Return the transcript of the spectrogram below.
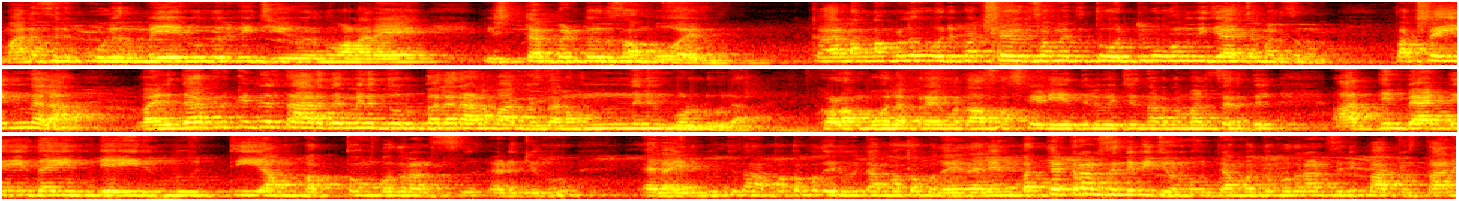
മനസ്സിന് കുളിർമയേകുന്ന ഒരു വിജയമായിരുന്നു. വളരെ ഇഷ്ടപ്പെട്ട ഒരു സംഭവമായിരുന്നു. കാരണം നമ്മൾ ഒരു പക്ഷേ ഒരു സമയത്ത് തോറ്റു പോകുമെന്ന് വിചാരിച്ച മത്സരം. പക്ഷേ ഇന്നലെ വനിതാ ക്രിക്കറ്റിൽ താരതമ്യേന ദുർബലരാണ് പാകിസ്ഥാൻ. ഒന്നിനും കൊള്ളൂല. കൊളംബോല പ്രേമദാസ സ്റ്റേഡിയത്തിൽ വെച്ച് നടന്ന മത്സരത്തിൽ ആദ്യം ബാറ്റ് ചെയ്ത ഇന്ത്യ ഇരുന്നൂറ്റി അമ്പത്തി ഒമ്പത് റൺസ് അടിക്കുന്നു അല്ല ഇരുന്നൂറ്റി നാൽപ്പത്തൊമ്പത് ഇരുന്നൂറ്റി അമ്പത്തൊമ്പത് ഏതായാലും എൺപത്തെട്ട് റൺസിന്റെ വിജയം നൂറ്റി അമ്പത്തി റൺസിന് പാകിസ്ഥാൻ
